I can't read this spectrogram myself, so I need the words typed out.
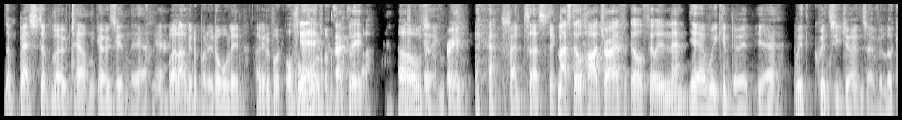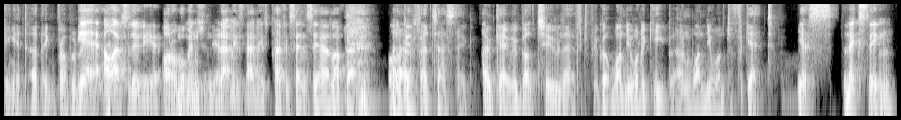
The best of Motown goes in there. Yeah. Well, I'm going to put it all in. I'm going to put all yeah, of exactly. The whole thing. Free. Fantastic. Nice little hard drive. It'll fit in there. Yeah, we can do it. Yeah, with Quincy Jones overlooking it, I think probably. Yeah. Oh, absolutely. Yeah. Honorable mention. Yeah, that makes that makes perfect sense. Yeah, I love that. All Oh, good. fantastic. Okay, we've got two left. We've got one you want to keep and one you want to forget. Yes. The next thing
